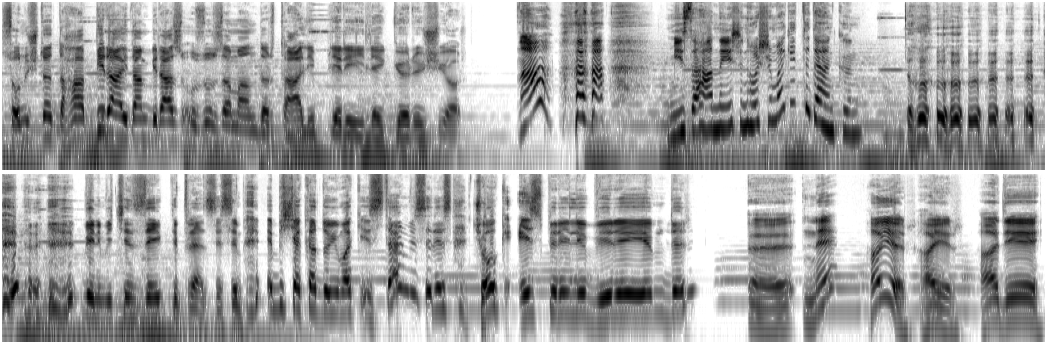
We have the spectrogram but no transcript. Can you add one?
Sonuçta daha bir aydan biraz uzun zamandır talipleriyle görüşüyor. Mizah anlayışın hoşuma gitti Duncan. Benim için zevkli prensesim. E, bir şaka duymak ister misiniz? Çok esprili biriyimdir. Ee, ne? Hayır, hayır. Hadi,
